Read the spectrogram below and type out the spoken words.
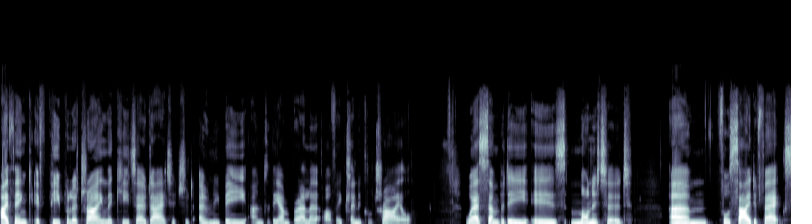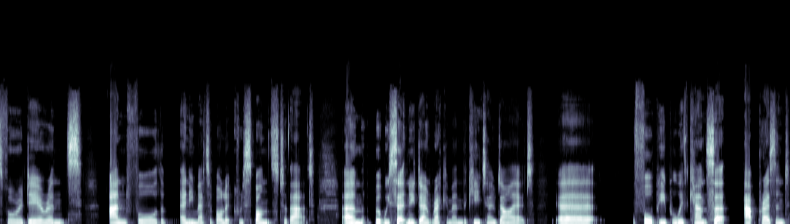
I think if people are trying the keto diet, it should only be under the umbrella of a clinical trial where somebody is monitored um, for side effects, for adherence, and for the, any metabolic response to that. Um, but we certainly don't recommend the keto diet uh, for people with cancer at present.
